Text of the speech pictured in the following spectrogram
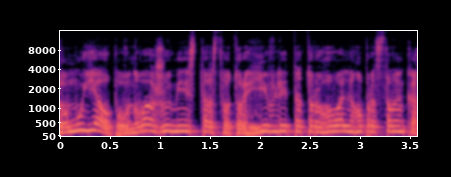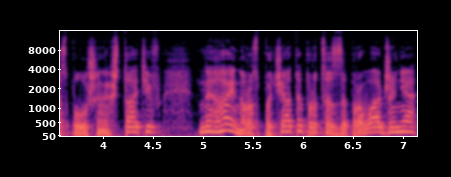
Тому я уповноважую Міністерство торгівлі та торговельного представника Сполучених Штатів негайно розпочати процес запровадження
